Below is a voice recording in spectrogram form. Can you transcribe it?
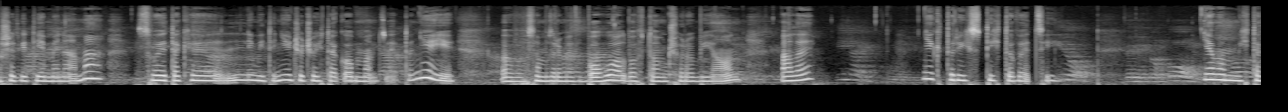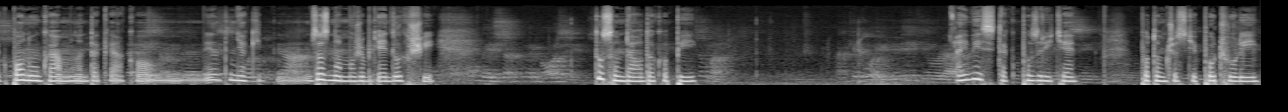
všetky tie mená má svoje také limity, niečo, čo ich tak obmadzuje. To nie je eh, samozrejme v Bohu alebo v tom, čo robí On, ale niektorých z týchto vecí. Ja vám ich tak ponúkam, len také ako, nejaký zoznam môže byť aj dlhší. Tu som dal dokopy. Aj vy si tak pozrite po tom, čo ste počuli,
